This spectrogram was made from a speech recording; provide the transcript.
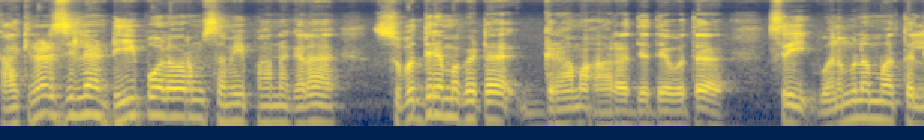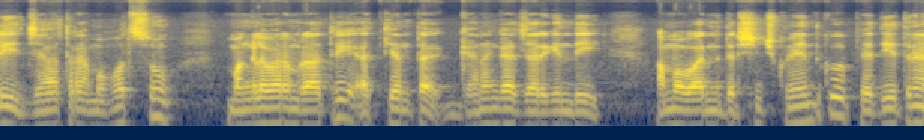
కాకినాడ జిల్లా డి పోలవరం సమీపాన గల సుభద్రమ్మపేట గ్రామ ఆరాధ్య దేవత శ్రీ వనములమ్మ తల్లి జాతర మహోత్సవం మంగళవారం రాత్రి అత్యంత ఘనంగా జరిగింది. అమ్మవారిని దర్శించుకునేందుకు పెద్ద ఎత్తున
